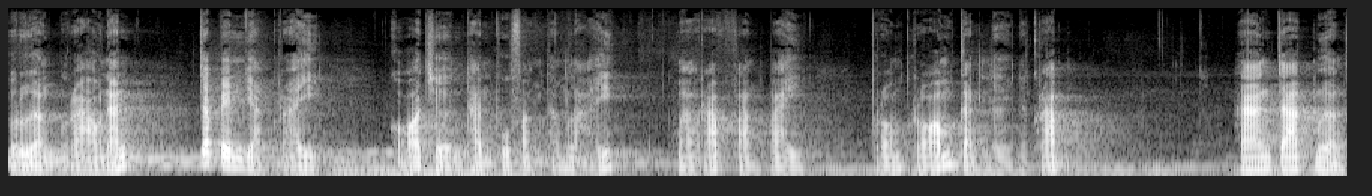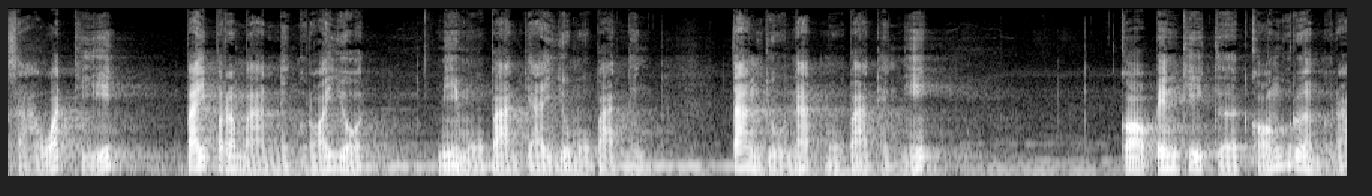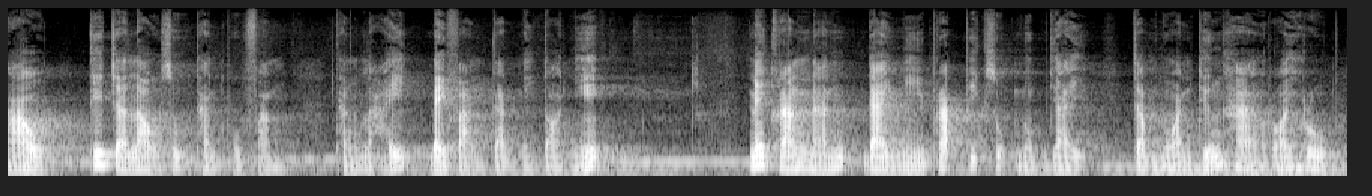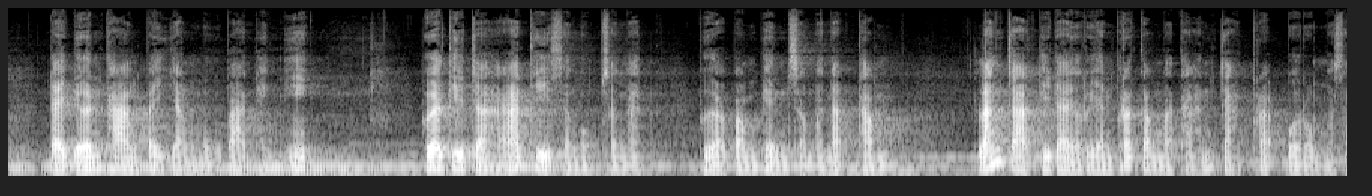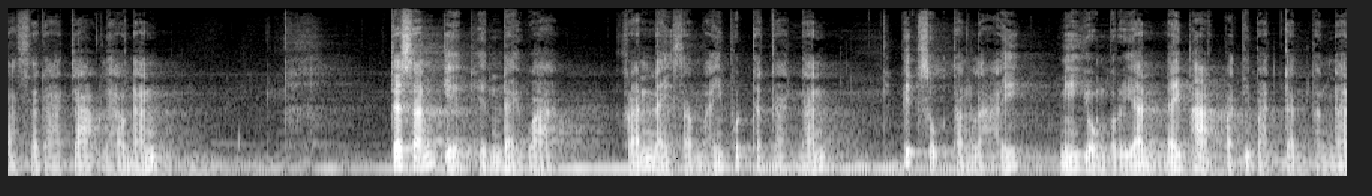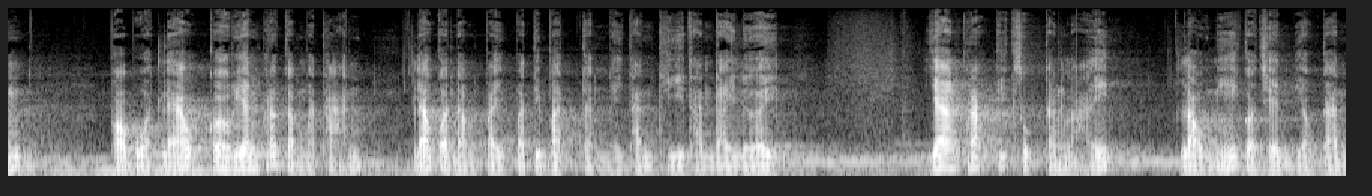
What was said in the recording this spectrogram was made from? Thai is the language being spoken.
เรื่องราวนั้นจะเป็นอย่างไร ขอเชิญท่านผู้ฟังทั้งหลาย มารับฟังไป พร้อมๆกันเลยนะครับ ห่างจากเมืองสาวัตถี ไปประมาณหนึ่งร้อยโยชน์มีหมู่บ้านใหญ่อยู่หมู่บ้านหนึ่ง ตั้งอยู่ณหมู่บ้านแห่งนี้ ก็เป็นที่เกิดของเรื่องราวที่จะเล่าสู่ท่านผู้ฟัง ทั้งหลายได้ฟังกันในตอนนี้ ในครั้งนั้นได้มีพระภิกษุหนุ่มใหญ่จำนวนถึงห้าร้อยรูป ได้เดินทางไปยังหมู่บ้านแห่งนี้ เพื่อที่จะหาที่สงบสงัด เพื่อบำเพ็ญสมณธรรม หลังจากที่ได้เรียนพระกรรมฐานจากพระบรมศาสดาเจ้าแล้วนั้น จะสังเกตเห็นได้ว่า ครั้นในสมัยพุทธกาลนั้น ภิกษุทั้งหลายนิยมเรียนในภาคปฏิบัติกันทั้งนั้น พอบวชแล้วก็เรียนพระกรรมฐาน แล้วก็นำไปปฏิบัติกันในทันทีทันใดเลย อย่างพระภิกษุทั้งหลาย เหล่านี้ก็เช่นเดียวกัน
